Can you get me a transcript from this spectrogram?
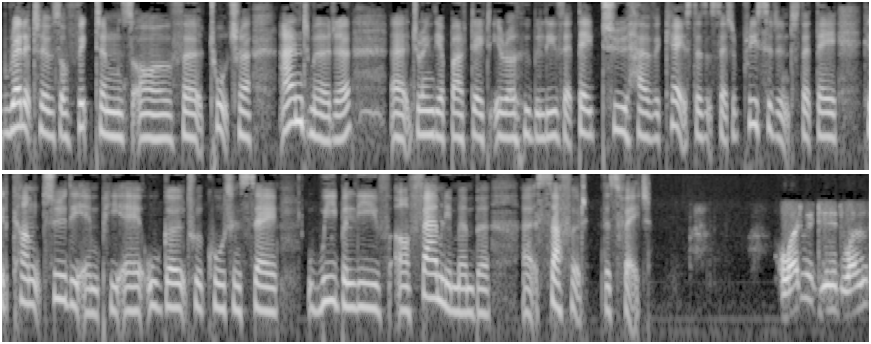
relatives of victims of uh, torture and murder uh, during the apartheid era who believe that they too have a case? Does it set a precedent that they could come to the NPA or go to a court and say, we believe our family member uh, suffered this fate? What we did once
